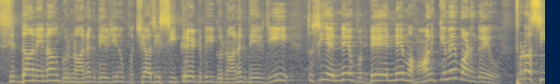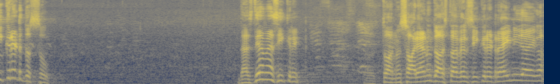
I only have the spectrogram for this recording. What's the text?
ਸਿੱਧਾ ਨੇ ਨਾ ਗੁਰੂ ਨਾਨਕ ਦੇਵ ਜੀ ਨੂੰ ਪੁੱਛਿਆ ਸੀ ਸੀਕ੍ਰੇਟ ਵੀ ਗੁਰੂ ਨਾਨਕ ਦੇਵ ਜੀ, ਤੁਸੀਂ ਇੰਨੇ ਵੱਡੇ, ਇੰਨੇ ਮਹਾਨ ਕਿਵੇਂ ਬਣ ਗਏ ਹੋ? ਥੋੜਾ ਸੀਕ੍ਰੇਟ ਦੱਸੋ। ਦੱਸ ਦਿਆਂ ਮੈਂ ਸੀਕ੍ਰੇਟ ਤੁਹਾਨੂੰ ਸਾਰਿਆਂ ਨੂੰ ਦੱਸਤਾ ਫਿਰ ਸੀਕ੍ਰੇਟ ਰਹਿ ਹੀ ਨਹੀਂ ਜਾਏਗਾ।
